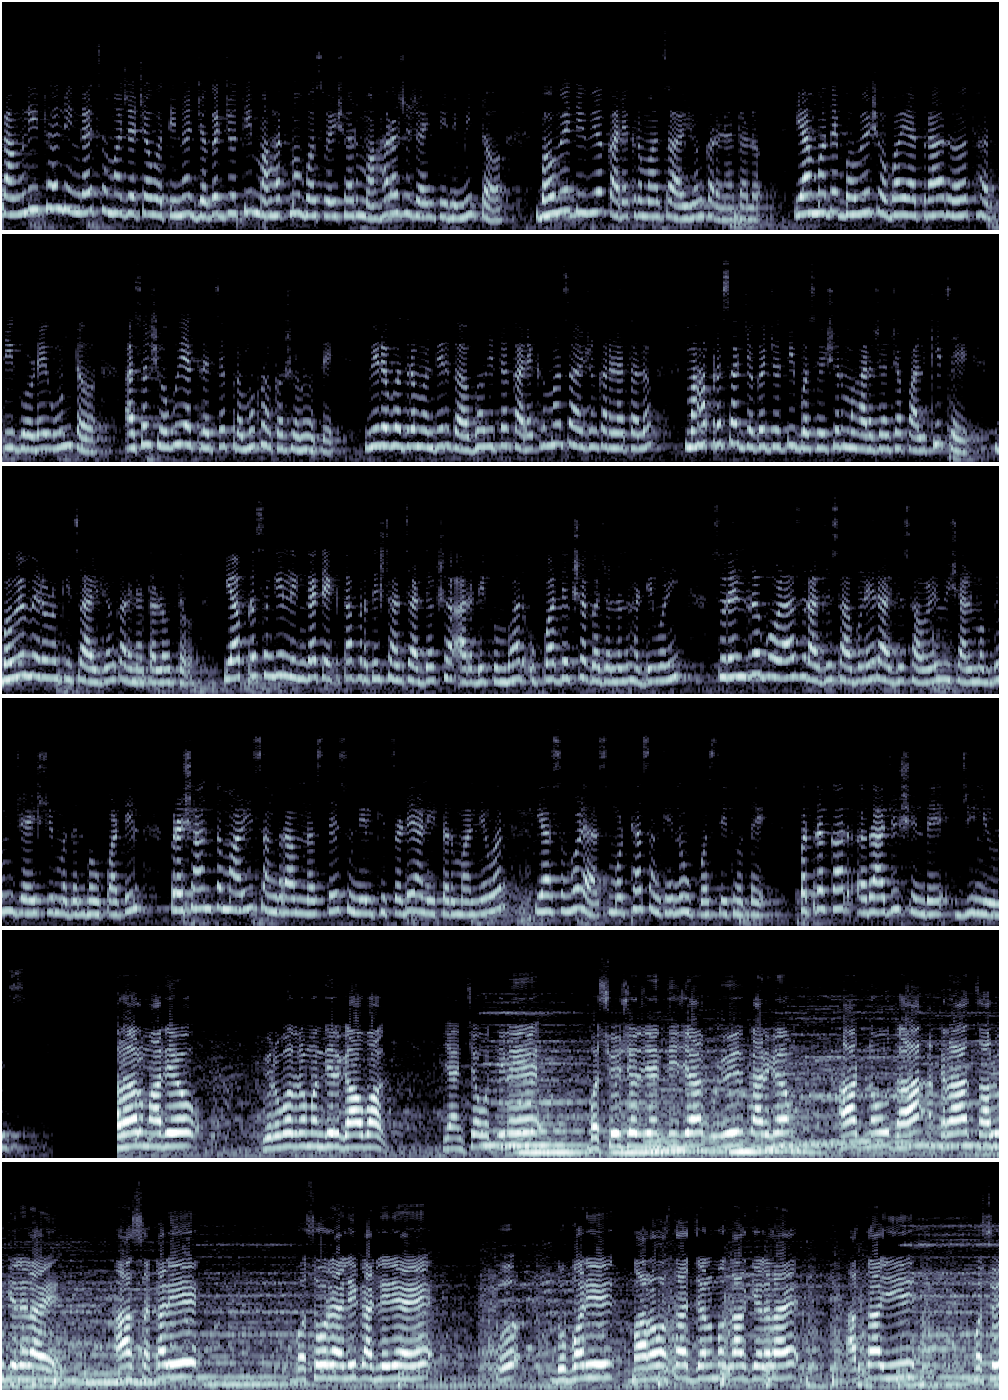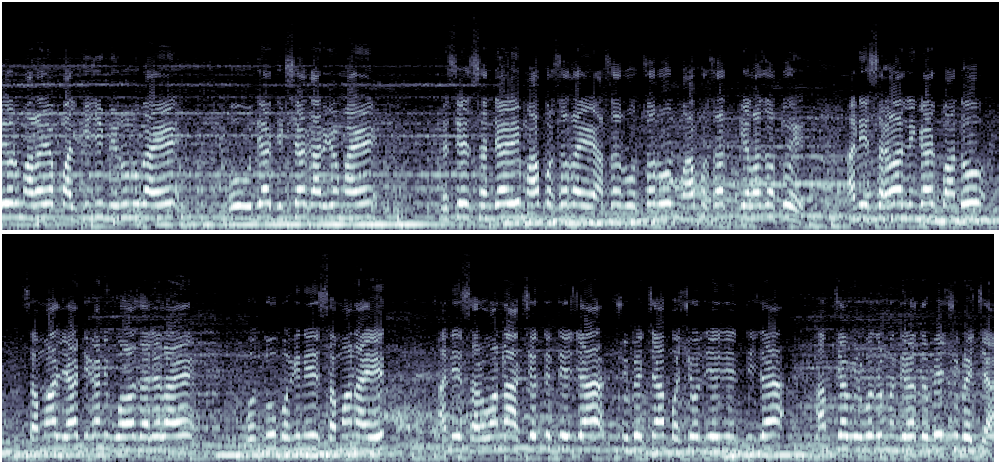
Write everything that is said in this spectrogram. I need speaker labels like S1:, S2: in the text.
S1: सांगली इथं लिंगायत समाजाच्या वतीनं जगज्योती महात्मा बसवेश्वर महाराज जयंतीनिमित्त भव्य दिव्य कार्यक्रमाचं आयोजन करण्यात आलं. यामध्ये भव्य शोभायात्रा रथ हत्ती घोडे उंट असं शोभायात्रेचे प्रमुख आकर्षण होते. वीरभद्र मंदिर गावभाग इथं कार्यक्रमाचं आयोजन करण्यात आलं. महाप्रसाद जगज्योती बसवेश्वर महाराजांच्या पालखीचे भव्य मिरवणुकीचं आयोजन करण्यात आलं होतं. याप्रसंगी लिंगायत एकता प्रतिष्ठानचे अध्यक्ष आर डी कुंभार उपाध्यक्ष गजानन हड्डीमणी सुरेंद्र बोळाज राजू साबणे राजू सावळे विशाल मगदूम जयश्री मदनभाऊ पाटील प्रशांत माळी संग्राम नसते सुनील खिचडे आणि इतर मान्यवर या सोहळ्यास मोठ्या संख्येनं उपस्थित होते. पत्रकार राजेश शिंदे जी न्यूज.
S2: हरहर महादेव वीरभद्र मंदिर गावबाग यांच्या वतीने बसवेश्वर जयंतीच्या विविध कार्यक्रम आठ नऊ दहा अकरा चालू केलेला आहे. आज सकाळी बसो रॅली काढलेली आहे व दुपारी बारा वाजता जन्मकाळ केलेला आहे. आता ही बसवेश्वर महाराजा पालखीची मिरवणूक आहे. व उद्या दीक्षा कार्यक्रम आहे. तसेच संध्याकाळी महाप्रसाद आहे. असा रोजचा रोज महाप्रसाद केला जातो आहे आणि सगळा लिंगायत बांधव समाज या ठिकाणी गोळा झालेला आहे. बंधू भगिनी समान आहेत. आणि सर्वांना अक्षय तृतीयेच्या शुभेच्छा बसवेश्वर जयंतीच्या आमच्या वीरभद्र मंदिरातर्फे शुभेच्छा.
